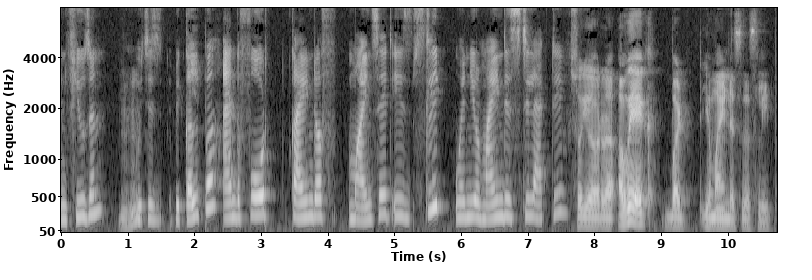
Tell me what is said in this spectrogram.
confusion, which is vikalpa. And the fourth kind of mindset is sleep when your mind is still active. so you're uh, awake, but your mind is asleep.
